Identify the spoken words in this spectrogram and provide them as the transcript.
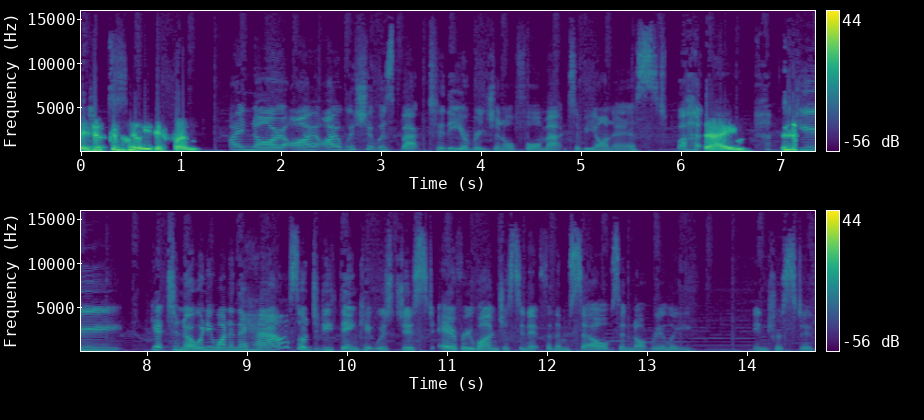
It It's just completely different. I know. I, I wish it was back to the original format, to be honest. But Same. did you get to know anyone in the house, or did you think it was just everyone just in it for themselves and not really interested?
